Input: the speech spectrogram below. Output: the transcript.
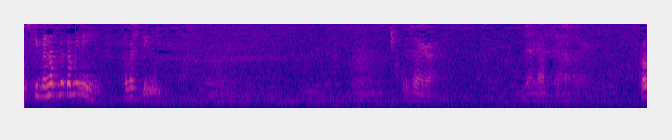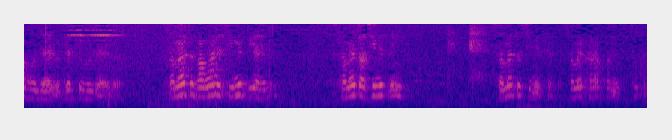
उसकी मेहनत में कमी नहीं है समझती नहीं हो जाएगा। हो जाएगा कब हो जाएगा? कैसे हो जाएगा? समय तो भगवान ने सीमित दिया है समय तो असीमित नहीं। समय तो सीमित है। समय खराब करने से तो है?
